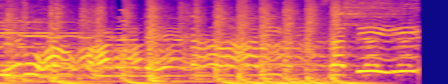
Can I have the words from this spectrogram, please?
સતી ગુહા ભાર લેનારી સતી.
